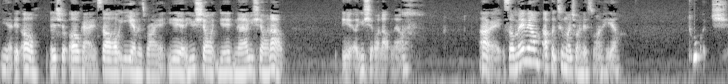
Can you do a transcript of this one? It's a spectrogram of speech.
Yeah, it oh, it show okay. So yeah, Miss Bryant. Yeah, you showing yeah, now you showing out. Yeah, you showing out now. Alright, so maybe I'm I put too much on this one here. Much.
